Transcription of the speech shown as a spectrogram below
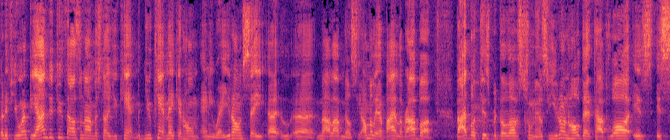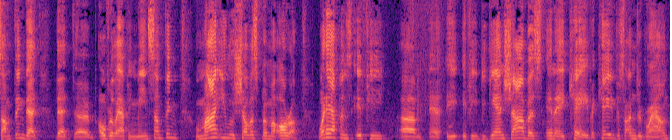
But if you went beyond the 2,000 amas, no, you can't, you can't make it home anyway. You don't say, uh, uh, Ma'alav Milsi. Amalei Abaye Rabba, V'adlo Tizber Delav Schum Milsi. You don't hold that Tavla is, is something that, that uh, overlapping means something. Uma ilu shavas b'ma'ora. What happens if he, um, uh, if he began Shabbos in a cave? A cave is underground,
